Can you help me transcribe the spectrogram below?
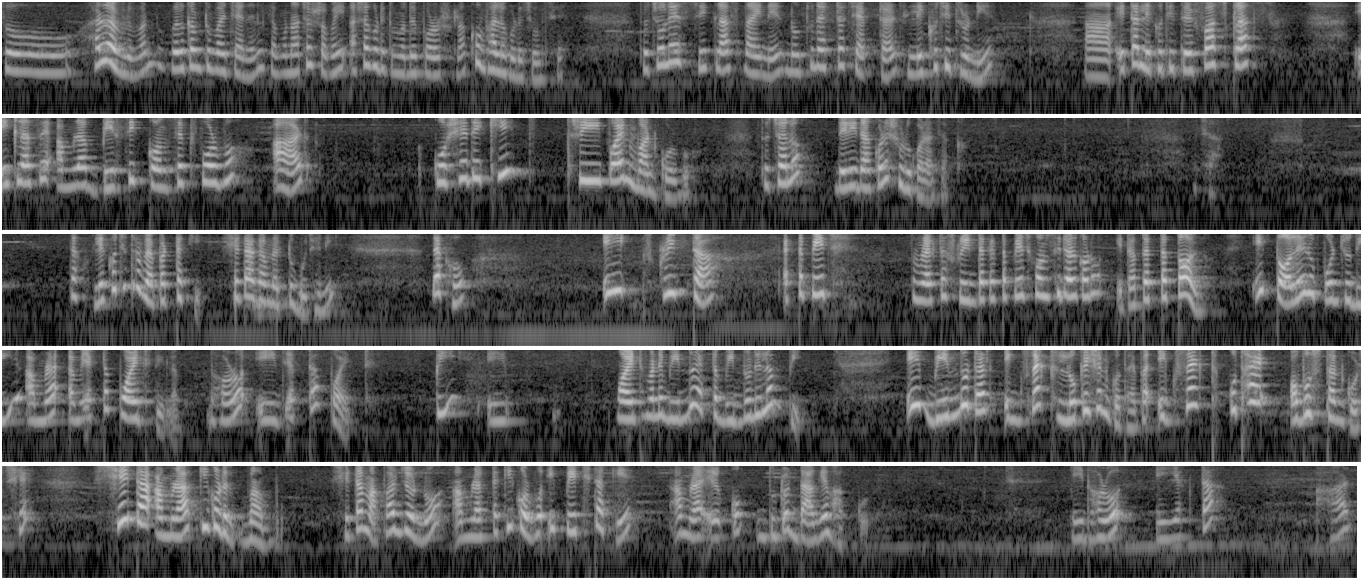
So hello everyone welcome to my channel কেমন আছো সবাই? আশা করি তোমাদের পড়াশোনা খুব ভালো করে চলছে। তো চলে এসেছি ক্লাস নাইনের নতুন একটা চ্যাপ্টার লেখচিত্র নিয়ে। এটা লেখচিত্রের ফার্স্ট ক্লাস এই ক্লাসে আমরা বেসিক কনসেপ্ট পড়ব আর কোষে দেখি থ্রি পয়েন্ট ওয়ান করব। তো চলো দেরি না করে শুরু করা যাক আচ্ছা দেখো, লেখচিত্র ব্যাপারটা কি? সেটা আগে আমরা একটু বুঝে নিই। দেখো, এই স্ক্রিনটা একটা পেজ তোমরা একটা স্ক্রিনটাকে একটা পেজ কনসিডার করো, এটা তো একটা তল। এই তলের উপর যদি আমরা, আমি একটা পয়েন্ট নিলাম, ধরো এই যে একটা পয়েন্ট পি এই পয়েন্ট মানে বিন্দু, একটা বিন্দু নিলাম পি এই বিন্দুটার এক্স্যাক্ট লোকেশন কোথায় বা এক্স্যাক্ট কোথায় অবস্থান করছে, সেটা আমরা কি করে মাপবো? সেটা মাপার জন্য আমরা একটা কি করব? এই পেজটাকে আমরা এরকম দুটো দাগে ভাগ করব। এই ধরো এই একটা আর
